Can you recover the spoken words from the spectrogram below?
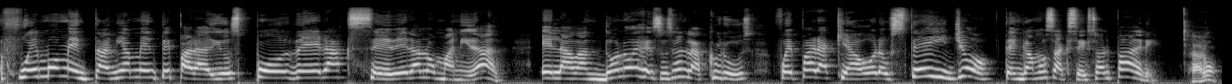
Fue momentáneamente para Dios poder acceder a la humanidad. El abandono de Jesús en la cruz fue para que ahora usted y yo tengamos acceso al Padre. Claro,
